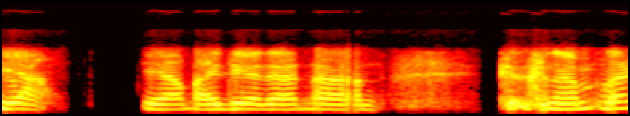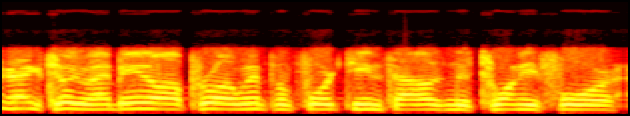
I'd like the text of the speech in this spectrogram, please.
Yeah, yeah, I did. Um, cause I'm, like I told you, I made all pro. I went from fourteen thousand to twenty four,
